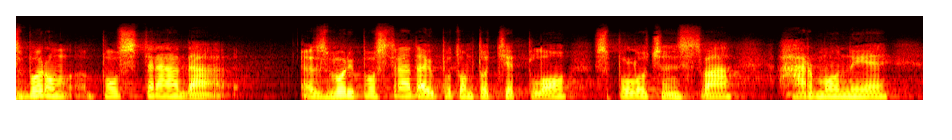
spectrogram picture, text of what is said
zborom postráda, zbory postrádajú potom to teplo spoločenstva, harmonie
